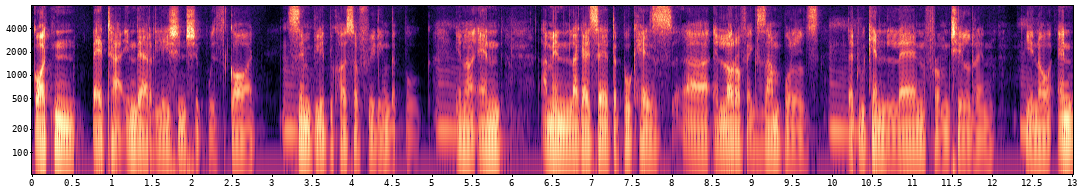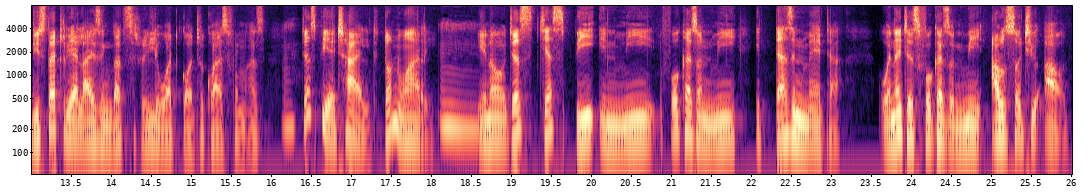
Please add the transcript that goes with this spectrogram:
gotten better in their relationship with God simply because of reading the book. You know, and I mean, like I said, the book has uh, a lot of examples that we can learn from children. You know, and you start realizing that's really what God requires from us. Just be a child. Don't worry. You know, just just be in me. Focus on me. It doesn't matter. When I just focus on me, I'll sort you out.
